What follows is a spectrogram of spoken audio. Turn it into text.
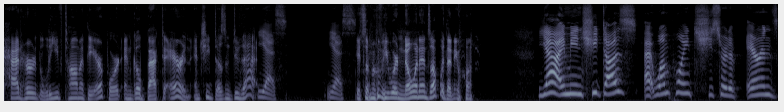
had her leave Tom at the airport and go back to Aaron, and she doesn't do that. Yes. Yes. It's a movie where no one ends up with anyone. Yeah, I mean, she does. At one point, she sort of Aaron's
